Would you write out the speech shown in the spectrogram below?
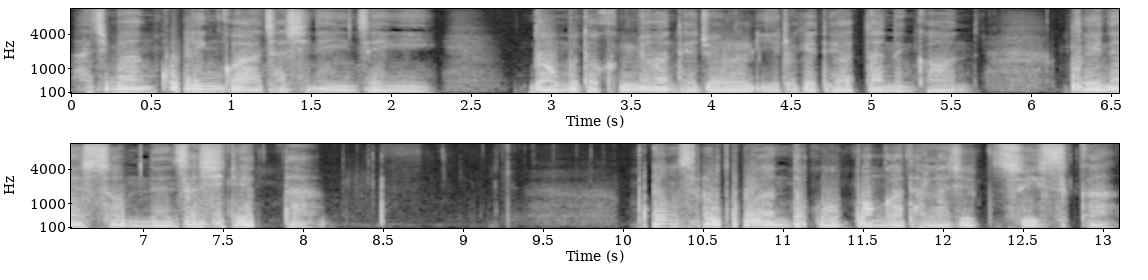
하지만 콜린과 자신의 인생이 너무도 극명한 대조를 이루게 되었다는 건 부인할 수 없는 사실이었다. 프랑스로 돌아간다고 뭔가 달라질 수 있을까?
